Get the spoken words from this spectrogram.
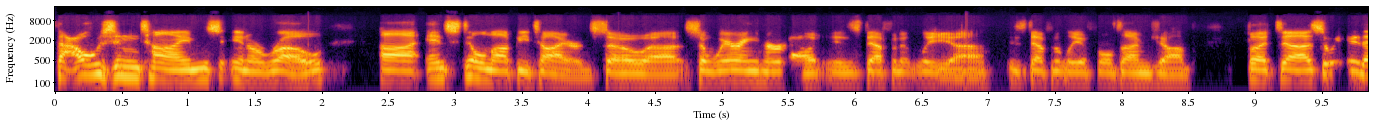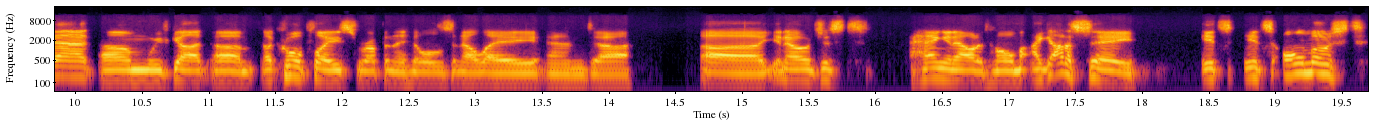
thousand times in a row uh, and still not be tired. So uh, so wearing her out is definitely uh, is definitely a full-time job. But uh, so we do that. Um, we've got um, a cool place. We're up in the hills in la and uh, uh, you know just hanging out at home. I gotta say it's it's almost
